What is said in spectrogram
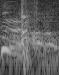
Ah!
